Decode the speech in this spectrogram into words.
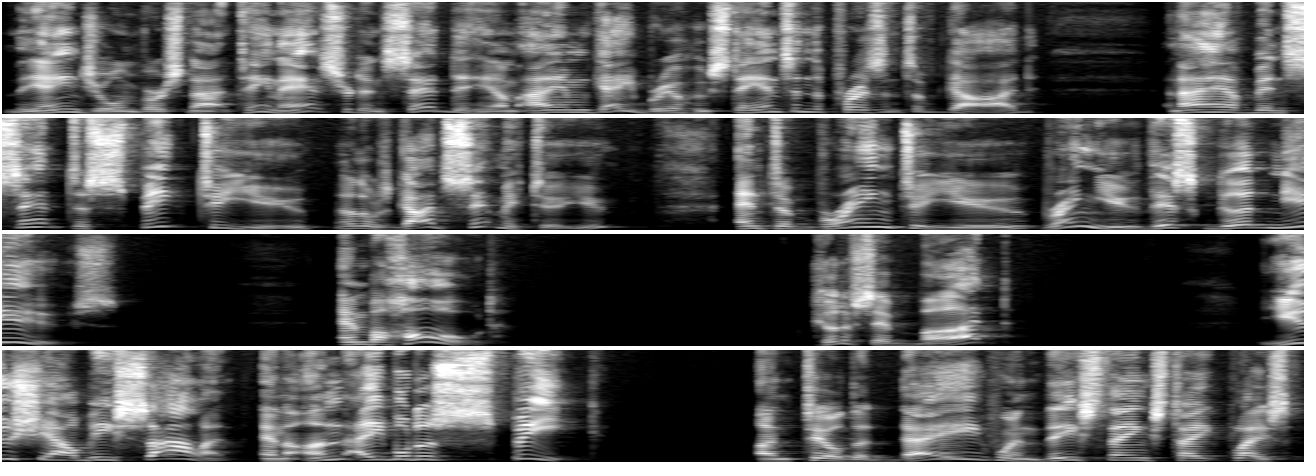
The angel in verse 19 answered and said to him, I am Gabriel who stands in the presence of God, and I have been sent to speak to you. In other words, God sent me to you, and to bring to you, bring you this good news. And behold, could have said, but you shall be silent and unable to speak until the day when these things take place.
